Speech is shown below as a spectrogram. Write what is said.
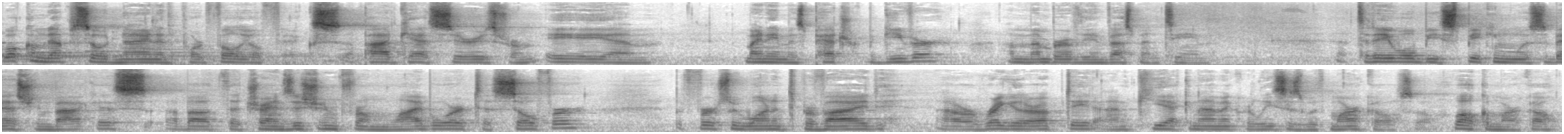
Welcome to episode 9 of the Portfolio Fix, a podcast series from AAM. My name is Patrick McGeever. A member of the investment team. Today we'll be speaking with Sebastian Bacchus about the transition from LIBOR to SOFR. But first, we wanted to provide our regular update on key economic releases with Marco. So, welcome, Marco.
